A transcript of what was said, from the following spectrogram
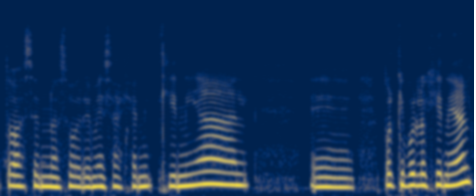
todos hacen una sobremesa gen- genial, eh, porque por lo general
